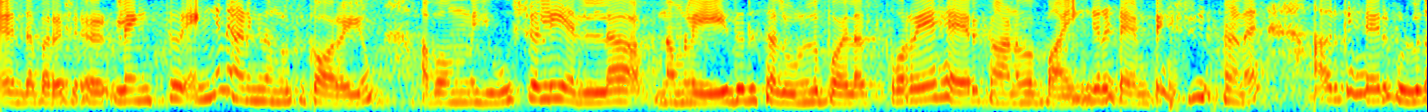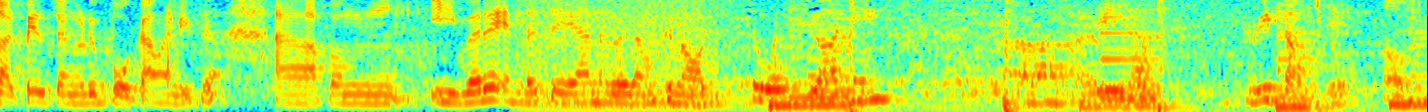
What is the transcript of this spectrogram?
എന്താ പറയുക ലെങ്ത്ത് എങ്ങനെയാണെങ്കിൽ നമ്മൾക്ക് കുറയും. അപ്പം യൂഷ്വലി എല്ലാ നമ്മൾ ഏതൊരു സലൂണിൽ പോയാലും അവർക്ക് കുറേ ഹെയർ കാണുമ്പോൾ ഭയങ്കര ടെംപ്റ്റേഷനാണ് അവർക്ക് ഹെയർ ഫുള്ള് കട്ട് ചെയ്തിട്ട് അങ്ങോട്ട് പോക്കാൻ വേണ്ടിയിട്ട്. അപ്പം ഇവർ എന്താ ചെയ്യാന്നുള്ളത് നമുക്ക് നോക്കാം. So what's your name. Reetha Yeah. ഓ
